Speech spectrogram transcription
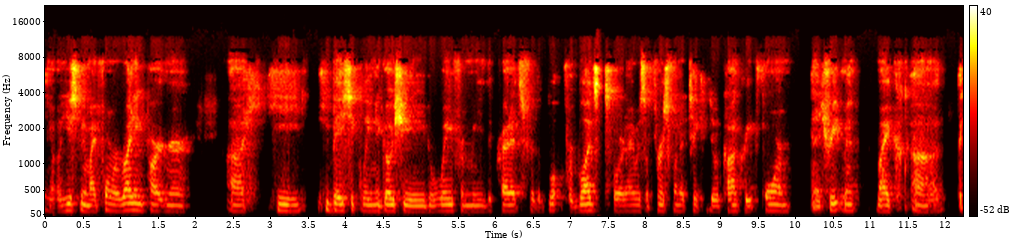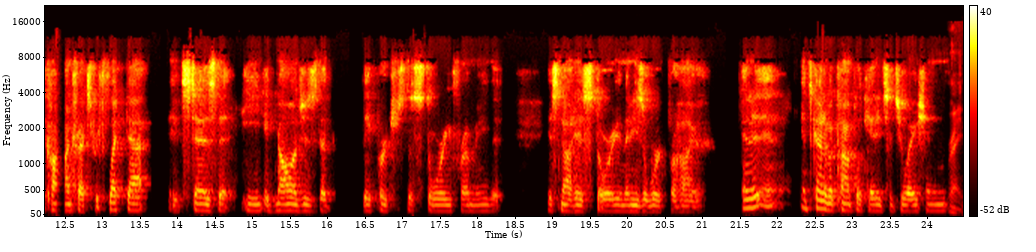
you know, he used to be my former writing partner. Uh, he he basically negotiated away from me the credits for the for Bloodsport. I was the first one to take it to a concrete form and a treatment. My uh, the contracts reflect that. It says that he acknowledges that they purchased the story from me that it's not his story and that he's a work for hire. And it, it's kind of a complicated situation. Right.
